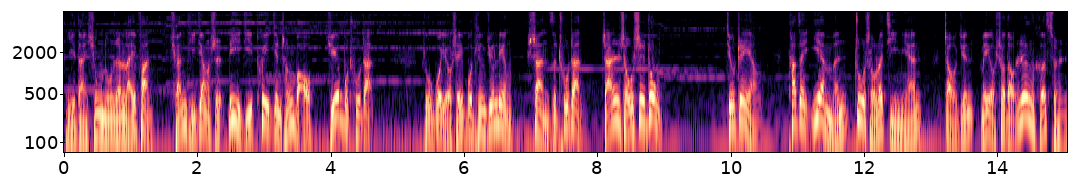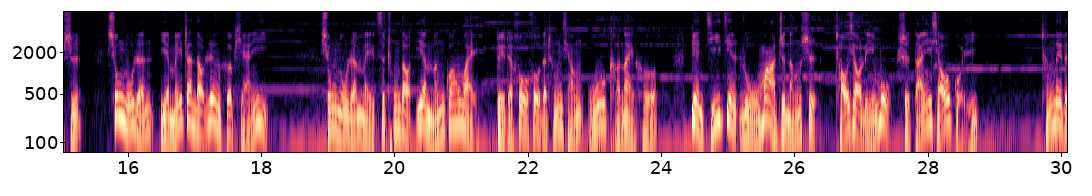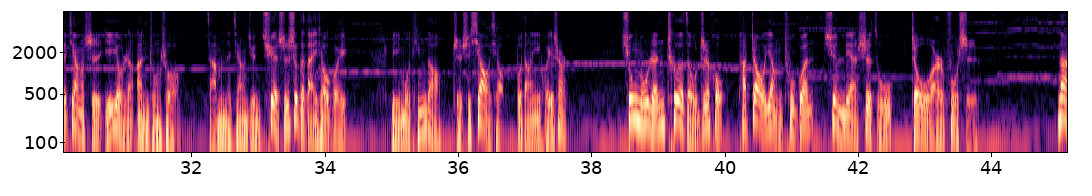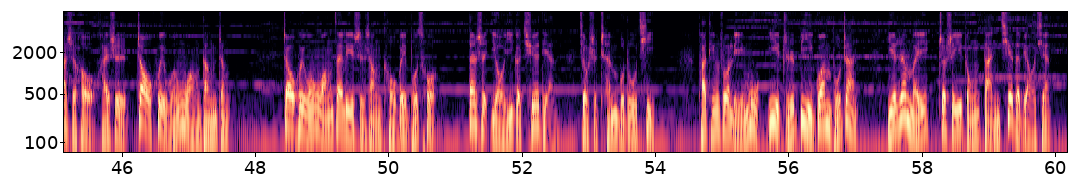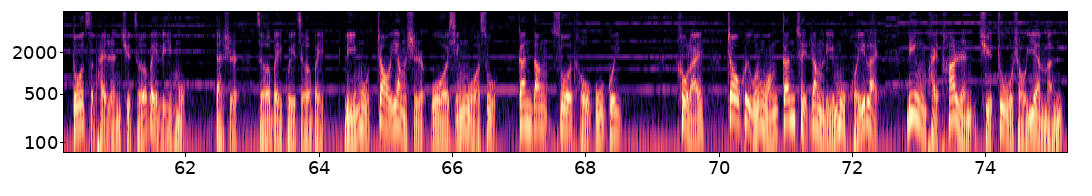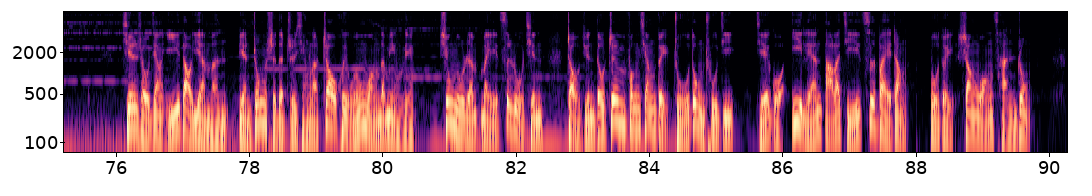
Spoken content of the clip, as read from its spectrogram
一旦匈奴人来犯，全体将士立即退进城堡，绝不出战。如果有谁不听军令，擅自出战。”斩首示众。就这样，他在雁门驻守了几年，赵军没有受到任何损失，匈奴人也没占到任何便宜。匈奴人每次冲到雁门关外，对着厚厚的城墙无可奈何，便极尽辱骂之能事，嘲笑李牧是胆小鬼。城内的将士也有人暗中说：“咱们的将军确实是个胆小鬼。”李牧听到，只是笑笑，不当一回事儿。匈奴人撤走之后，他照样出关训练士卒，周而复始。那时候还是赵惠文王当政，赵惠文王在历史上口碑不错，但是有一个缺点，就是沉不住气。他听说李牧一直闭关不战，也认为这是一种胆怯的表现，多次派人去责备李牧，但是责备归责备，李牧照样是我行我素。甘当缩头乌龟。后来，赵惠文王干脆让李牧回来，另派他人去驻守雁门。新守将一到雁门，便忠实地执行了赵惠文王的命令。匈奴人每次入侵，赵军都针锋相对，主动出击，结果一连打了几次败仗，部队伤亡惨重，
